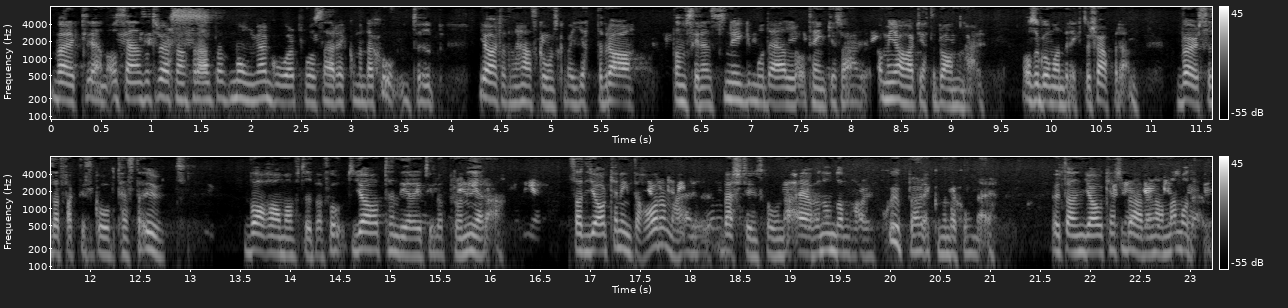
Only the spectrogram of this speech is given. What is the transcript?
Verkligen. Och sen så tror jag framförallt att många går på så här rekommendation. Typ, jag har hört att den här skon ska vara jättebra. De ser en snygg modell och tänker så här, ja men jag har hört jättebra om den här. Och så går man direkt och köper den. Versus att faktiskt gå och testa ut, vad har man för typ av fot? Jag tenderar ju till att pronera. Så att jag kan inte ha de här bärstenskorna även om de har sjukt bra rekommendationer. Utan jag kanske behöver en annan modell.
